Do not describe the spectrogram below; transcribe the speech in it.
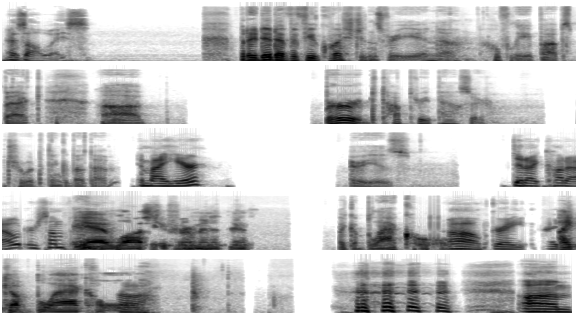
as always. But I did have a few questions for you, and uh, hopefully it pops back. Uh, Bird, top three passer. Not sure what to think about that. Am I here? There he is. Did I cut out or something? Yeah, I lost you for a minute there. Like a black hole. Oh, great. I- Like a black hole. Uh, um,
